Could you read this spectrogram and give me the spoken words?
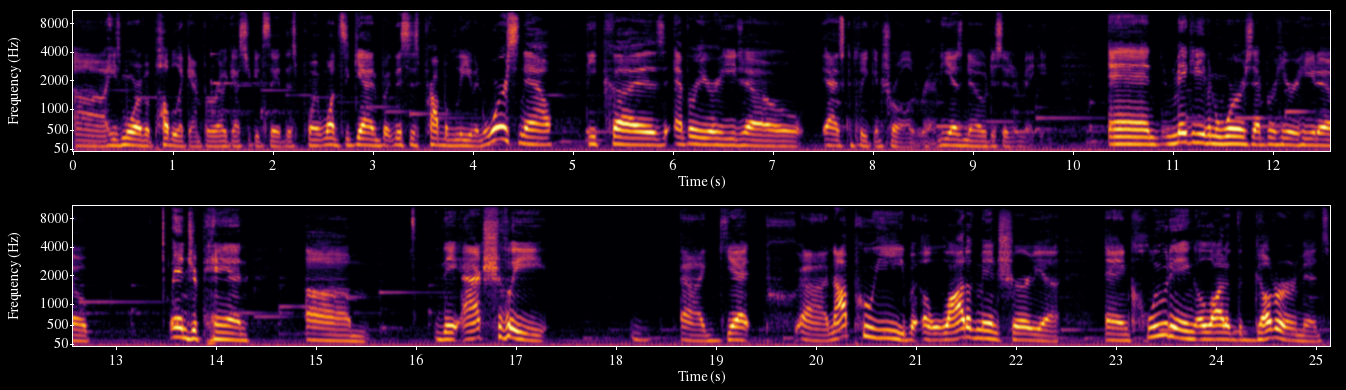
uh, he's more of a public emperor, I guess you could say at this point. Once again, but this is probably even worse now because Emperor Hirohito has complete control over him. He has no decision making. And make it even worse, Emperor Hirohito in Japan, um, they actually uh, get uh, not Puyi, but a lot of Manchuria, including a lot of the government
